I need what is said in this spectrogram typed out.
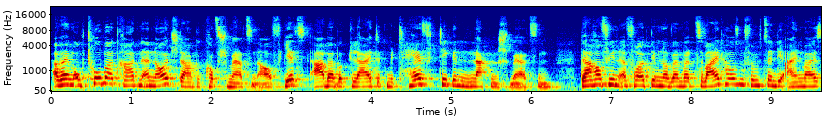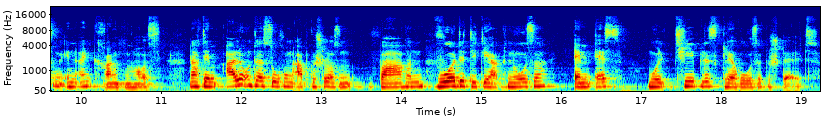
Aber im Oktober traten erneut starke Kopfschmerzen auf, jetzt aber begleitet mit heftigen Nackenschmerzen. Daraufhin erfolgte im November 2015 die Einweisung in ein Krankenhaus. Nachdem alle Untersuchungen abgeschlossen waren, wurde die Diagnose MS Multiple Sklerose gestellt.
